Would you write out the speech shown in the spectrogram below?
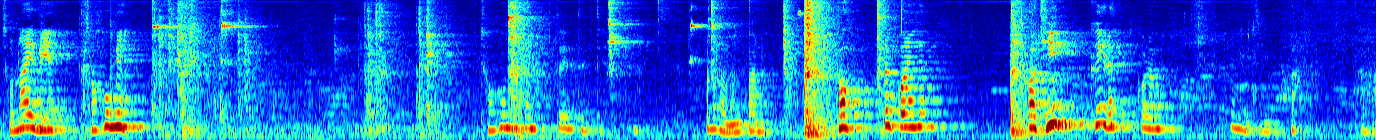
从那一边，从后面，从后面，对对对。帮他把门关了。好，再关一下。好，停，可以了，过来吧。戴眼镜啊。好。好。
